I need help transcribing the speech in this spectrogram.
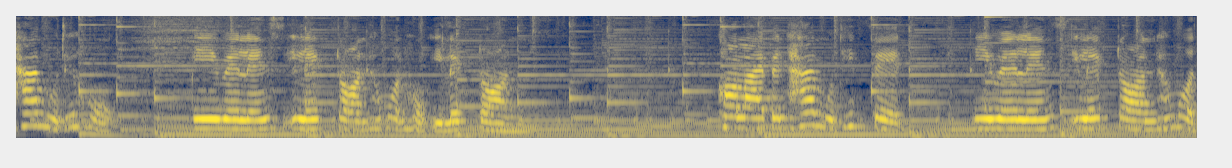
ธาตุหมู่ที่ 6 มีเวเลนซ์อิเล็กตรอนทั้งหมด 6 อิเล็กตรอน คลอไรด์เป็นธาตุหมู่ที่ 7 มีเวเลนซ์อิเล็กตรอนทั้งหมด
